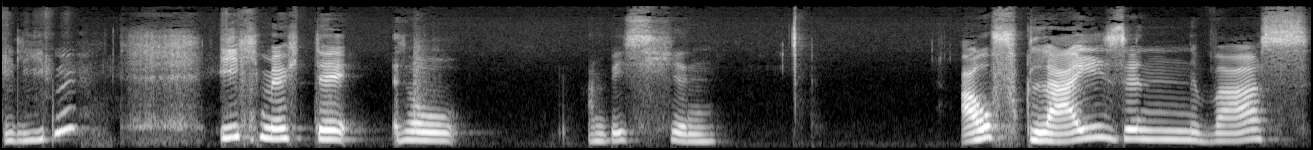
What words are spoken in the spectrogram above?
ihr Lieben, ich möchte so ein bisschen aufgleisen, was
